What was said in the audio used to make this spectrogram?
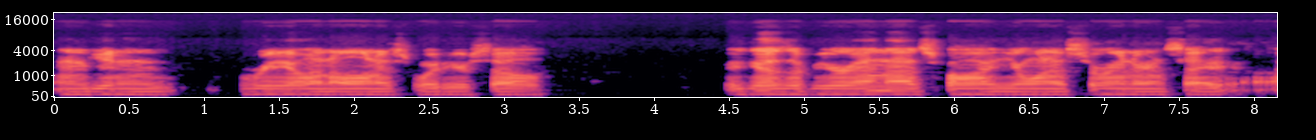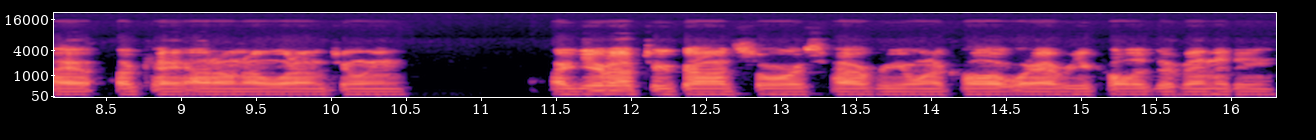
and getting real and honest with yourself. Because if you're in that spot, you want to surrender and say, I, okay, I don't know what I'm doing. I give up to God, source, however you want to call it, whatever you call it, divinity.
